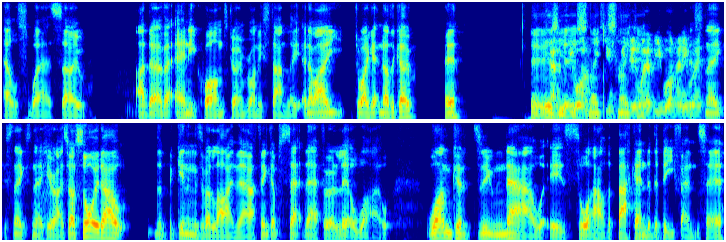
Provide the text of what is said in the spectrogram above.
elsewhere. So I don't have any qualms going Ronnie Stanley. And am I? Do I get another go here? It is, And if yeah. you it's want, you can do whatever you want Yeah, anyway. Snake, snake, snake. You're right. So I've sorted out the beginnings of a line there. I think I'm set there for a little while. What I'm going to do now is sort out the back end of the defense here.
